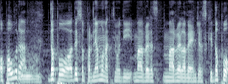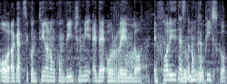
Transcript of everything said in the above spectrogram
Ho paura. Non- Dopo, adesso parliamo un attimo di Marvel, Marvel Avengers. Che dopo, oh ragazzi, continua a non convincermi ed è orrendo. No, è fuori di è testa, non brutto. capisco.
